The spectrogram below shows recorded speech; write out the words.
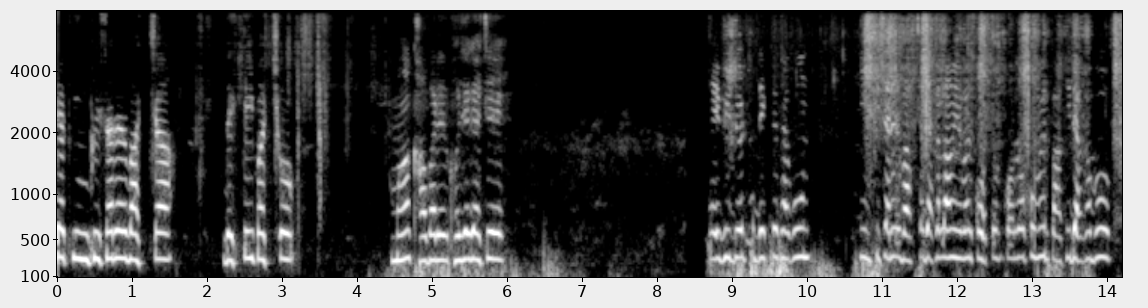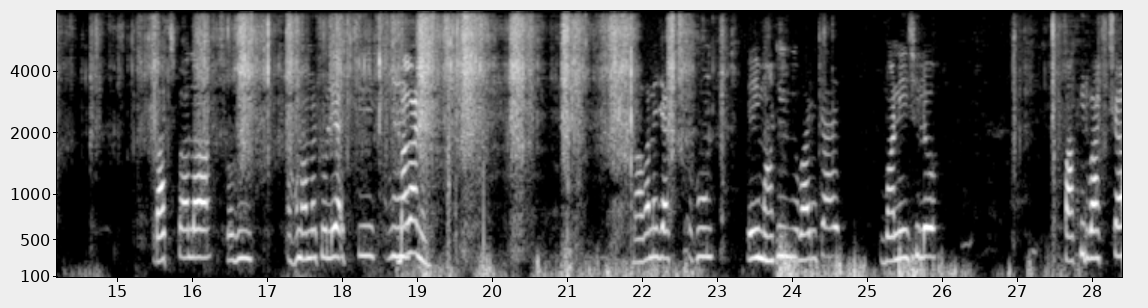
এটা কিংফিশারের বাচ্চা দেখতেই পাচ্ছ। মা খাবারের খোঁজে গেছে। এই ভিডিওটা দেখতে থাকুন। কিংফিশারের বাচ্চা দেখালাম এবার কত রকমের পাখি দেখাবো। গাছপালা ছবি। এখন আমরা চলে যাচ্ছি বাগানে। বাগানে যাচ্ছি এখন। এই মাটির বাড়িটায় বানিয়েছিল পাখির বাচ্চা।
